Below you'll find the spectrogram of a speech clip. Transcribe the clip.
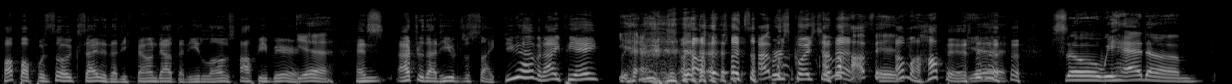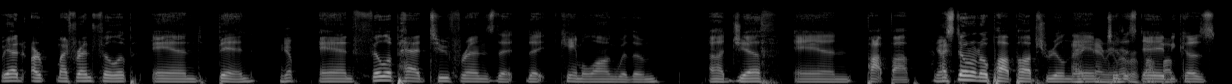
pop up was so excited that he found out that he loves hoppy beer Yeah, and after that he was just like do you have an ipa Like, yeah. that's the I'm first a- question I'm a hophead. i'm a hophead Yeah. So we had um we had our my friend Philip and Ben. Yep. And Philip had two friends that that came along with him, uh, Jeff and Pop Pop. I still don't know Pop Pop's real name to this day Pop Pop. because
